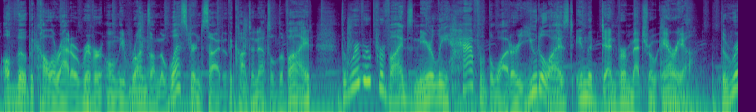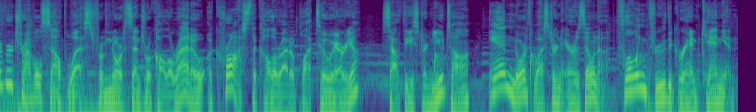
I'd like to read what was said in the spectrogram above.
Although the Colorado River only runs on the western side of the Continental Divide, the river provides nearly half of the water utilized in the Denver metro area. The river travels southwest from north central Colorado across the Colorado Plateau area, southeastern Utah, and northwestern Arizona, flowing through the Grand Canyon.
